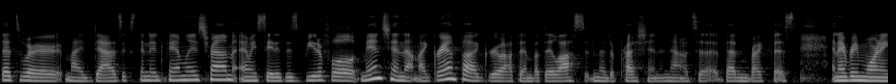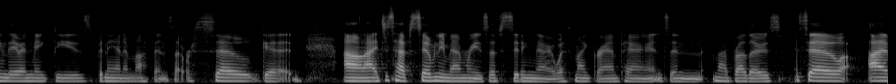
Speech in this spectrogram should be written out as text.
That's where my dad's extended family is from, and we stayed at this beautiful mansion that my grandpa grew up in, but they lost it in the depression, and now it's a bed and breakfast. And every morning they would make these banana muffins that were so good. Um, I just have so many memories of sitting there with my grandparents and my brothers. So I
